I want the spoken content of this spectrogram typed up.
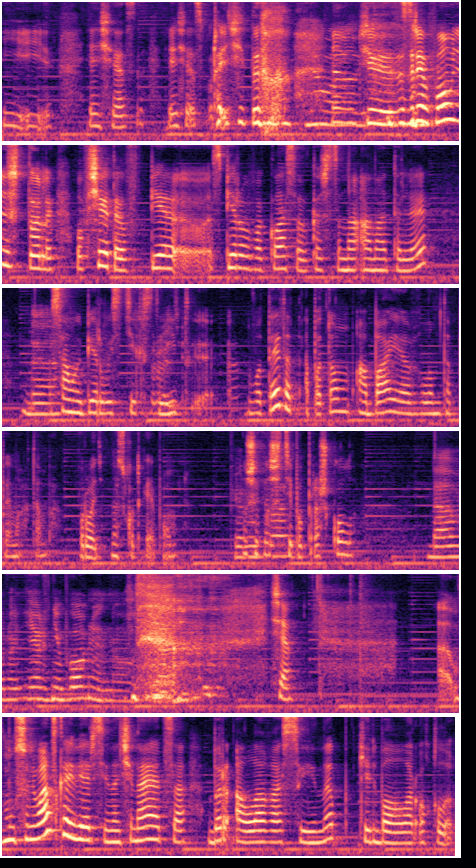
И, и я сейчас, я сейчас прочитаю. Зря помню, что ли? Вообще это в пе- э, с первого класса, кажется, на Анателе Да. самый первый стих Вроде. стоит вот этот, а потом Абая Гламтапе Махтамба. Вроде, насколько я помню. Первый что это же типа про школу. Да, вроде. Я же не помню, но. Ща. Э, В мусульманской версии начинается «Бір Аллаға сыйынып, кел балалар оқылық».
